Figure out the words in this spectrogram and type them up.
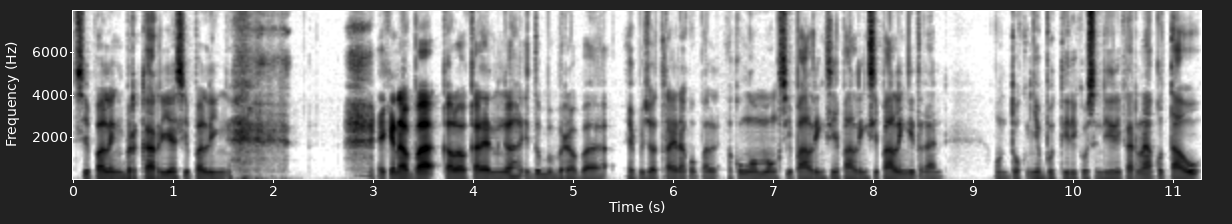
Si paling berkarya si paling eh kenapa kalau kalian nggak itu beberapa episode terakhir aku paling aku ngomong si paling si paling si paling gitu kan. Untuk nyebut diriku sendiri karena aku tahu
